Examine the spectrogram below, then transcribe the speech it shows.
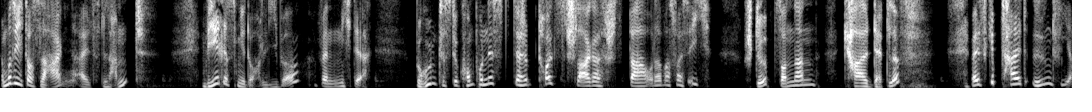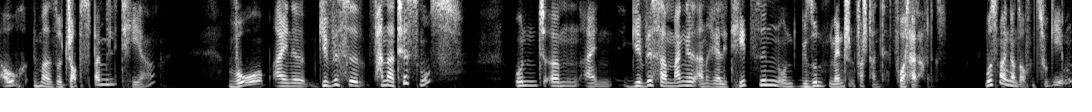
Da muss ich doch sagen, als Land wäre es mir doch lieber, wenn nicht der berühmteste Komponist, der tollste Schlagerstar oder was weiß ich, stirbt, sondern Karl Detlef, weil es gibt halt irgendwie auch immer so Jobs beim Militär, wo eine gewisse Fanatismus und ähm, ein gewisser Mangel an Realitätssinn und gesunden Menschenverstand vorteilhaft ist. Muss man ganz offen zugeben.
